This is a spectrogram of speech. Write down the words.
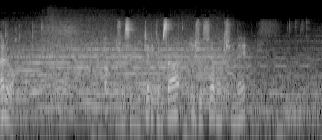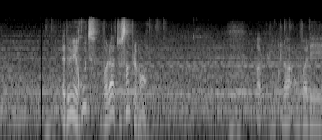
Alors, hop, je vais essayer de me caler comme ça et je vais faire donc mes. Eh ben mes routes, voilà, tout simplement. Hop, donc là, on va les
